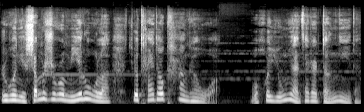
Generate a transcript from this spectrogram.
如果你什么时候迷路了，就抬头看看我，我会永远在这等你的，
